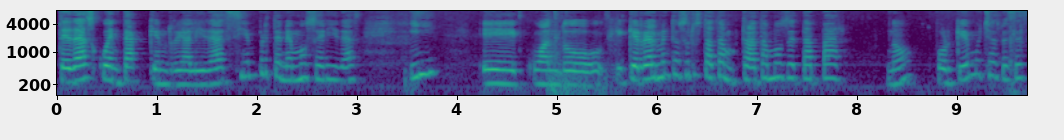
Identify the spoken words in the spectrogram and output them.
te das cuenta que en realidad siempre tenemos heridas y eh, cuando, que, realmente nosotros tratamos de tapar, ¿no? ¿Por qué? Muchas veces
